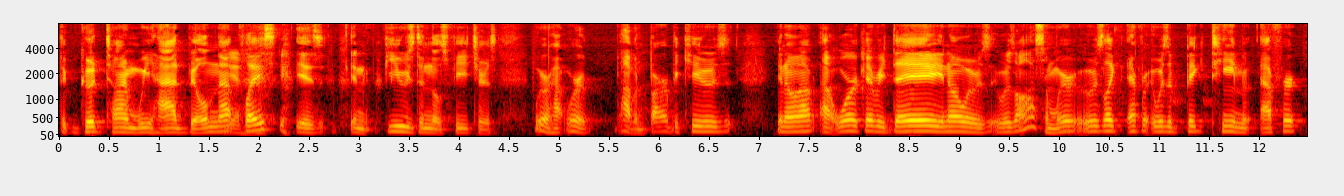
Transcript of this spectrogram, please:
the good time we had building that Yeah. place is infused in those features. We were we were having barbecues, you know, at, at work every day. You know, it was it was awesome. We were, it was like every, it was a big team effort,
